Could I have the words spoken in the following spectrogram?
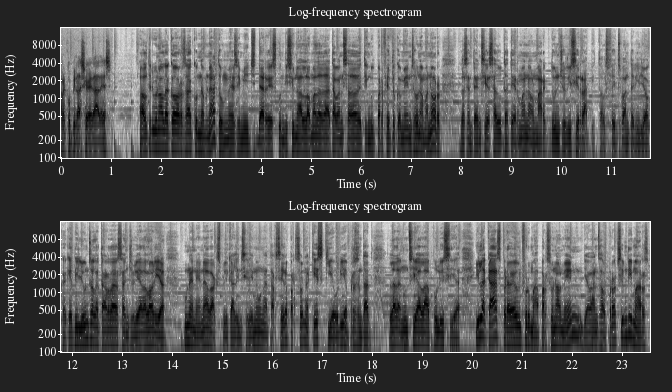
recopilació de dades El Tribunal de Corts ha condemnat un mes i mig d'arrest condicional l'home d'edat avançada detingut per fer tocaments a una menor. La sentència s'ha dut a terme en el marc d'un judici ràpid. Els fets van tenir lloc aquest dilluns a la tarda a Sant Julià de Lòria. Una nena va explicar l'incident a una tercera persona, que és qui hauria presentat la denúncia a la policia. I la CAS preveu informar personalment, i abans del pròxim dimarts,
